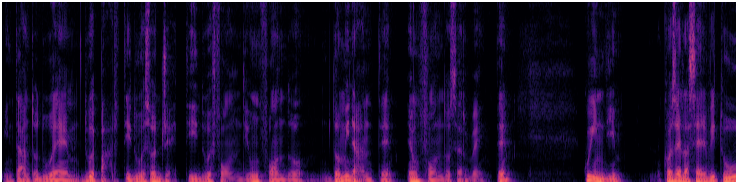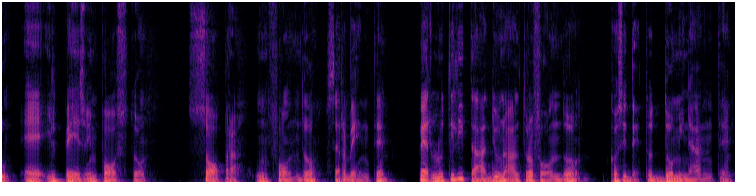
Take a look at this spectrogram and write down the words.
intanto due, due parti, due soggetti, due fondi, un fondo dominante e un fondo servente. Quindi cos'è la servitù? È il peso imposto sopra un fondo servente per l'utilità di un altro fondo cosiddetto dominante,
